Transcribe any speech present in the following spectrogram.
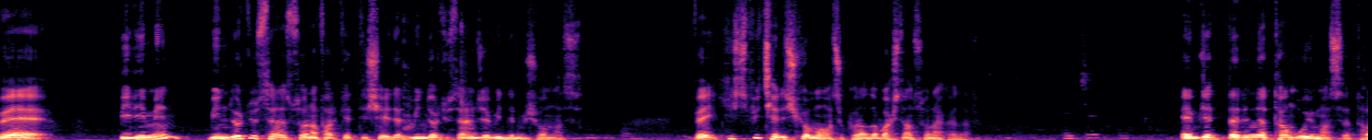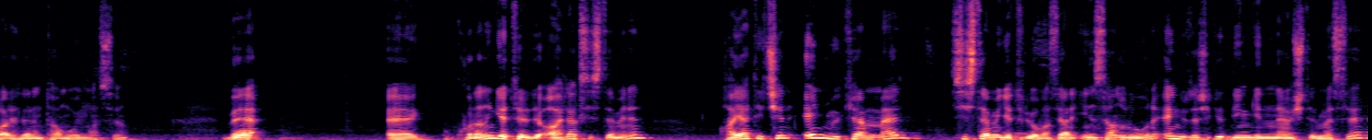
Ve bilimin 1400 sene sonra fark ettiği şeyler 1400 sene önce bildirmiş olması. Ve hiçbir çelişki olmaması Kur'an'da baştan sona kadar. Ebcedlerine tam uyması, tarihlerin tam uyması ve e, Kur'an'ın getirdiği ahlak sisteminin hayat için en mükemmel sistemi getiriyor olması. Yani insan ruhunu en güzel şekilde dinginleştirmesi,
